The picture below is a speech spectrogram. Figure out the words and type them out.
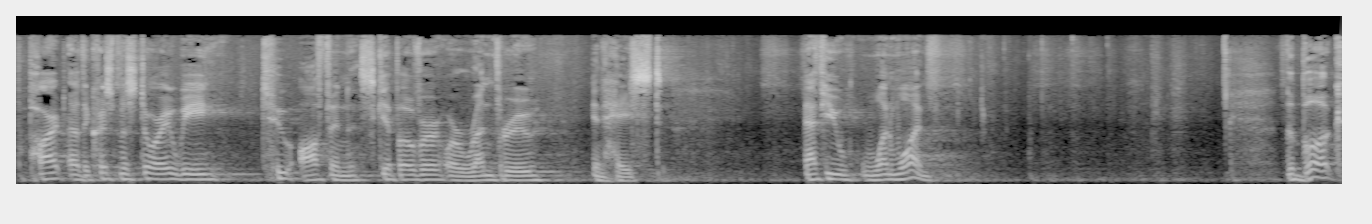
The part of the Christmas story we too often skip over or run through in haste. Matthew 1 1. the book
